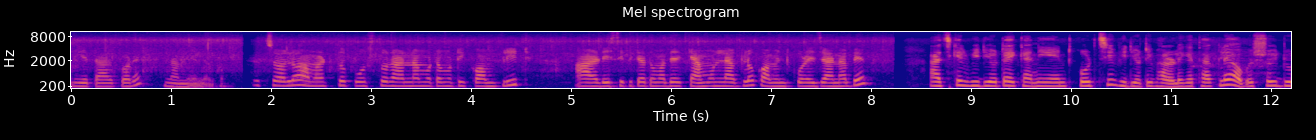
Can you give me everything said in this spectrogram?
দিয়ে তারপরে নামিয়ে নেব। তো চলো, আমার তো পোস্ত রান্না মোটামুটি কমপ্লিট। আর রেসিপিটা তোমাদের কেমন লাগল কমেন্ট করে জানাবে। আজকের ভিডিওটা এখানেই এন্ড করছি। ভিডিওটি ভালো লেগে থাকলে অবশ্যই do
